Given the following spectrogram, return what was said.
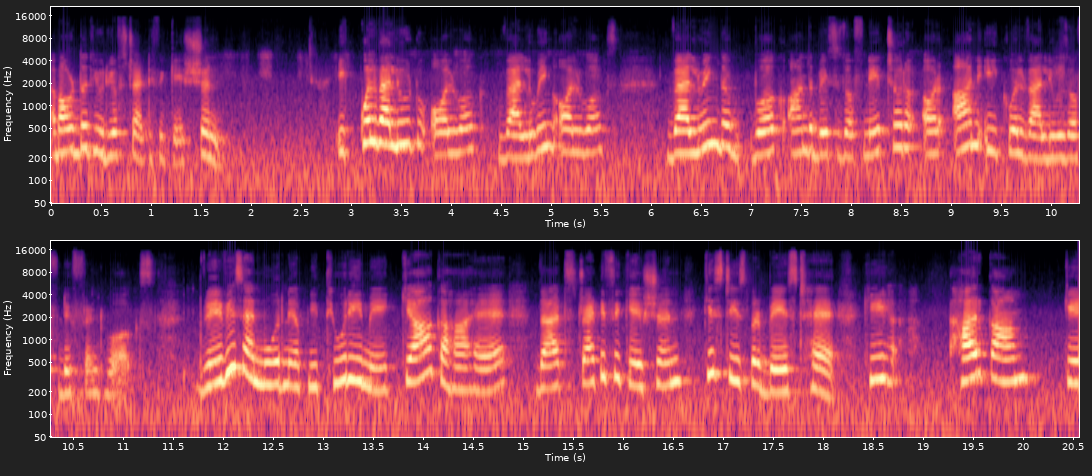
about the theory of stratification equal value to all work, valuing all works, valuing the work on the basis of nature or unequal values of different works. Davis and Moore ने अपनी थ्योरी में क्या कहा है दैट स्ट्रेटिफिकेशन किस चीज़ पर बेस्ड है कि हर काम के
